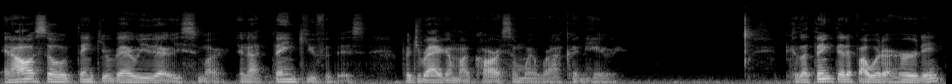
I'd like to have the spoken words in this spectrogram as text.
And I also think you're very, very smart. And I thank you for this for dragging my car somewhere where I couldn't hear it. Because I think that if I would have heard it,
